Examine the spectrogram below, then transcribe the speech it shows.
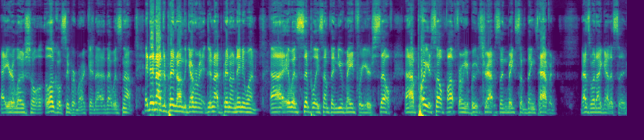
at your local local supermarket. that was not. It did not depend on the government. It did not depend on anyone. it was simply something you made for yourself. pull yourself up from your bootstraps and make some things happen. That's what I gotta say.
